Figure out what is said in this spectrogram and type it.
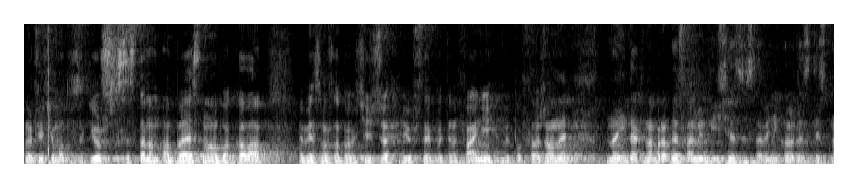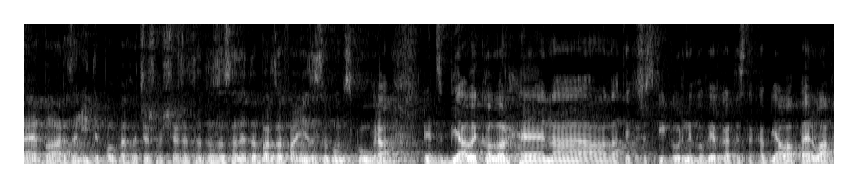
No oczywiście motocykl już z systemem ABS na oba koła, więc można powiedzieć, że już jakby ten fajniej wyposażony. No i tak naprawdę sami widzicie zestawienie kolorystyczne, bardzo nietypowe, chociaż myślę, że co do zasady to bardzo fajnie ze sobą współgra. Więc biały kolor e, na, na tych wszystkich górnych owiewkach to jest taka biała perła,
